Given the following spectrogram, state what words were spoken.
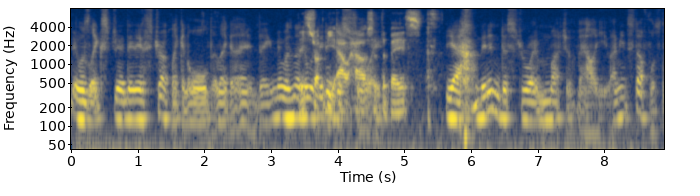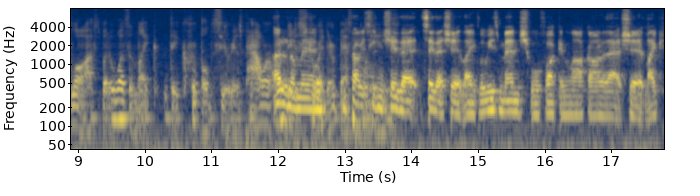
it was like they, they struck like an old like a, they, there was no They was- struck the outhouse destroy- at the base. yeah they didn't destroy much of value. I mean stuff was lost, but it wasn't like they crippled Syria's power or I don't they know, destroyed man. their You probably shouldn't say that. Say that shit. Like Louise Mensch will fucking lock onto that shit. Like,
